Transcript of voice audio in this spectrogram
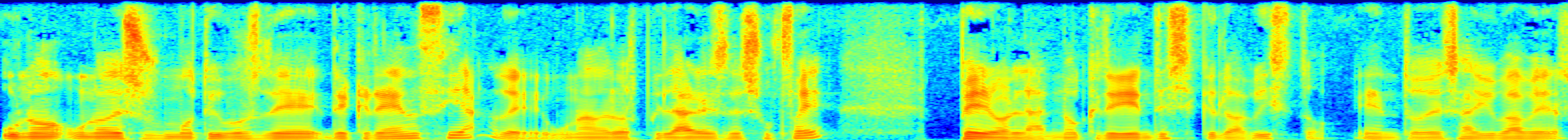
uno, uno de sus motivos de, de creencia, de uno de los pilares de su fe, pero la no creyente sí que lo ha visto. Entonces ahí va a haber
